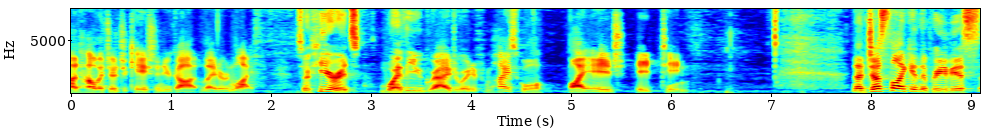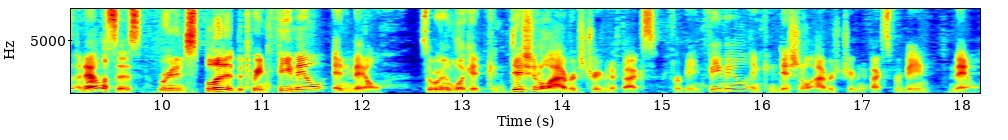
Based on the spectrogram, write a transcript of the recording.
on how much education you got later in life. So here it's whether you graduated from high school by age 18. Now, just like in the previous analysis, we're going to split it between female and male. So we're going to look at conditional average treatment effects for being female and conditional average treatment effects for being male.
